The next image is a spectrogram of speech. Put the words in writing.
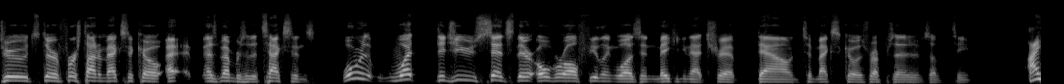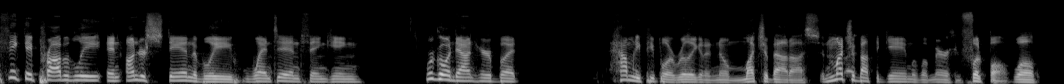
Drew, it's their first time in Mexico as members of the Texans. What were what did you sense their overall feeling was in making that trip down to Mexico as representatives of the team? I think they probably and understandably went in thinking we're going down here, but how many people are really going to know much about us and much right. about the game of American football? Well,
